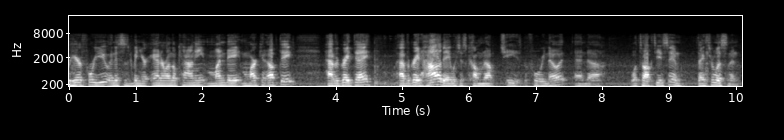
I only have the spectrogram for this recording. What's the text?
We're here for you, and this has been your Anne Arundel County Monday Market Update. Have a great day. Have a great holiday, which is coming up, geez, before we know it, and uh, we'll talk to you soon. Thanks for listening.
